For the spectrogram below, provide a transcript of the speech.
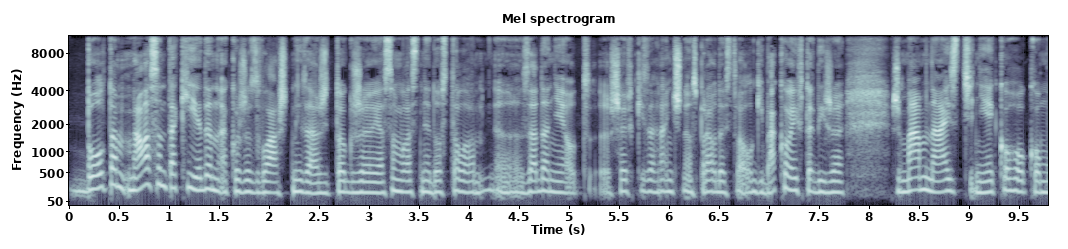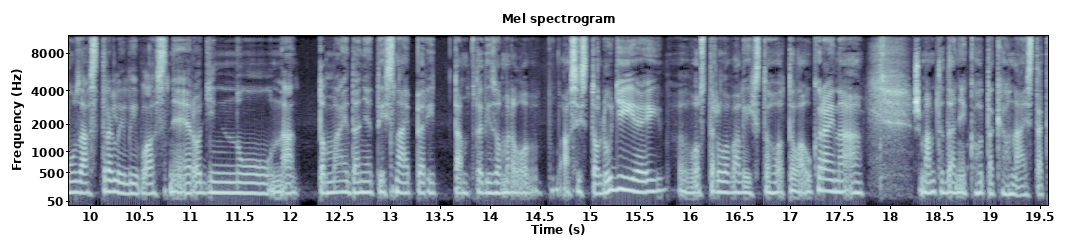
bol tam, mala som taký jeden akože zvláštny zážitok, že ja som vlastne dostala e, zadanie od šéfky zahraničného spravodajstva Olgy Bakovej vtedy, že, že mám nájsť niekoho, komu zastrelili vlastne rodinnú na tom Majdane tí snajpery, tam vtedy zomrelo asi 100 ľudí, jej ostrelovali ich z toho hotela Ukrajina a že mám teda niekoho takého nájsť. Tak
